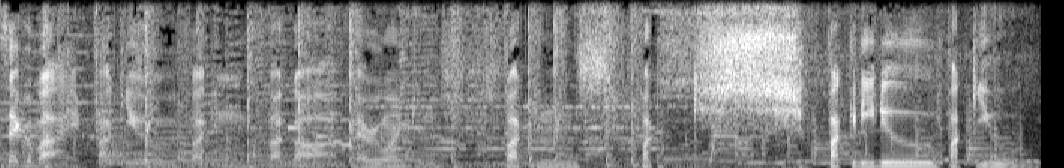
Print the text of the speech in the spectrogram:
Say goodbye. Fuck you. Fucking fuck off. Everyone can fucking fuck fuckity doo. Fuck you.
